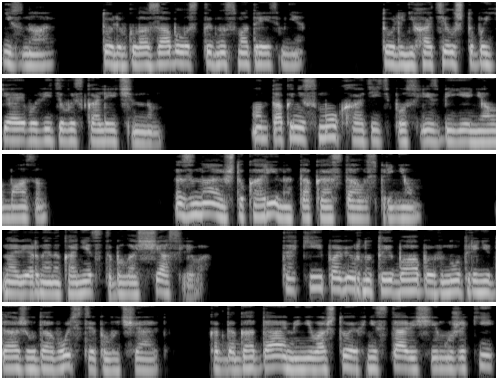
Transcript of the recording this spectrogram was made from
Не знаю, то ли в глаза было стыдно смотреть мне, то ли не хотел, чтобы я его видела искалеченным. Он так и не смог ходить после избиения алмазом. Знаю, что Карина так и осталась при нем. Наверное, наконец-то была счастлива. Такие повернутые бабы внутренне даже удовольствие получают, когда годами ни во что их не ставящие мужики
